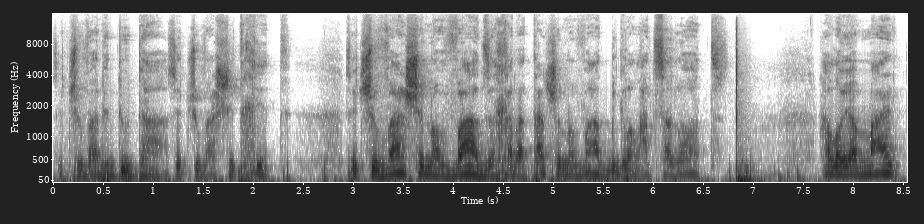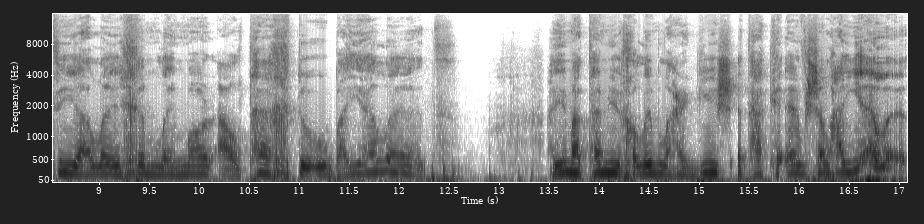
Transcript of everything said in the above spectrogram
זו תשובה רדודה, זו תשובה שטחית. זו תשובה שנובעת, זו חרטה שנובעת בגלל הצרות. הלא אמרתי עליכם לאמור, אל תחטאו בילד. האם אתם יכולים להרגיש את הכאב של הילד,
